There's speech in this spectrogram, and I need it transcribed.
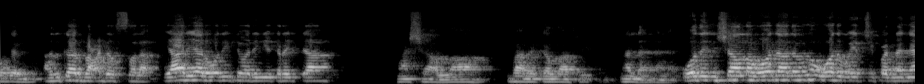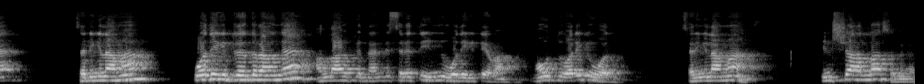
ஓதணும். அதுக்கார் பாடசலா யார் யார் ஓதிட்டு வரீங்க கரெக்டா மாஷா அல்லா பாரக் அல்லா நல்ல நல்ல. ஓத இன்ஷால்லா ஓதாதவங்க ஓத முயற்சி பண்ணுங்க. சரிங்களாமா ஓதிக்கிட்டு இருக்கிறவங்க அல்லாவுக்கு நன்றி செலுத்தி இன்னும் ஓதிக்கிட்டே வாங்க. மௌத்து வரைக்கும் ஓதும் சரிங்களாமா இன்ஷா அல்லா சொல்லுங்க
